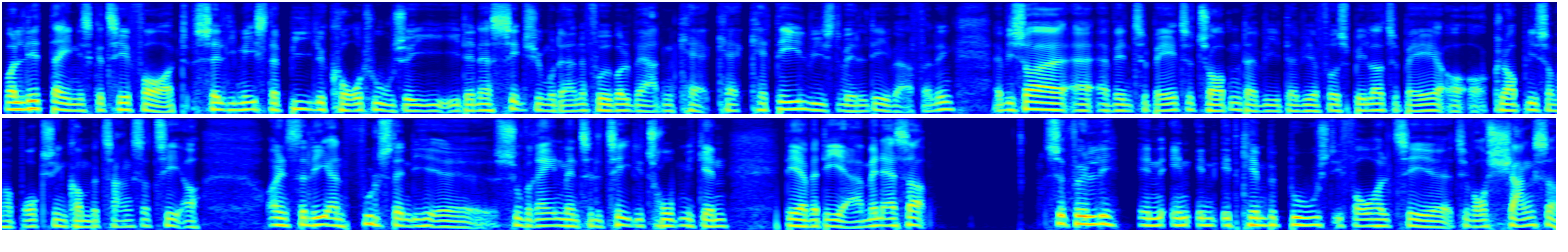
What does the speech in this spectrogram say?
hvor lidt der egentlig skal til for, at selv de mest stabile korthuse i, i den her sindssygt moderne fodboldverden kan, kan, kan delvist vælte i hvert fald. Ikke? At vi så er, er, er vendt tilbage til toppen, da vi, da vi har fået spillere tilbage, og, og Klopp ligesom har brugt sine kompetencer til at, at installere en fuldstændig øh, suveræn mentalitet i truppen igen. Det er, hvad det er. Men altså, selvfølgelig en, en, en, et kæmpe boost i forhold til, øh, til vores chancer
